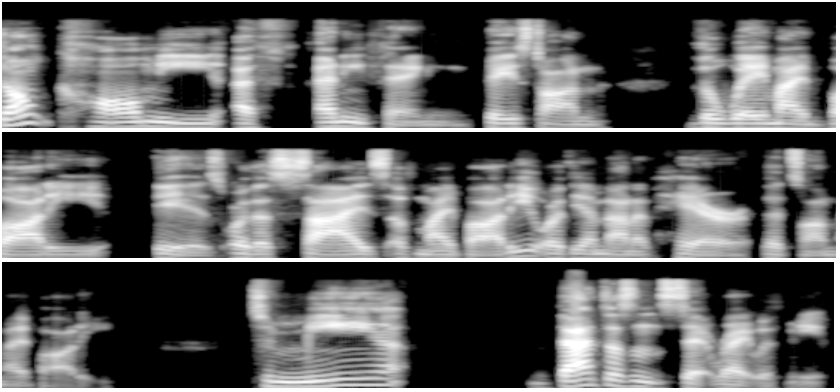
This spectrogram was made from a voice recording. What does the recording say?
Don't call me a, anything based on the way my body is or the size of my body or the amount of hair that's on my body. To me, that doesn't sit right with me.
